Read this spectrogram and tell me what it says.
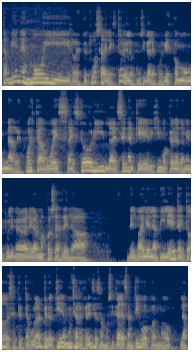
También es muy respetuosa de la historia de los musicales, porque es como una respuesta a West Side Story, la escena que dijimos que ahora también Puli me va a agregar más cosas de la del baile en la pileta y todo es espectacular, pero tiene muchas referencias a musicales antiguos cuando la,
